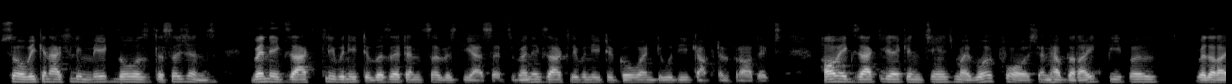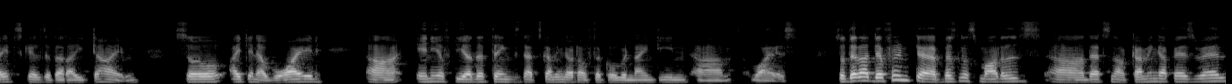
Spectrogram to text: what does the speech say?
so we can actually make those decisions when exactly we need to visit and service the assets, when exactly we need to go and do the capital projects, how exactly I can change my workforce and have the right people with the right skills at the right time so I can avoid uh, any of the other things that's coming out of the COVID-19 um, virus. So there are different uh, business models uh, that's now coming up as well.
